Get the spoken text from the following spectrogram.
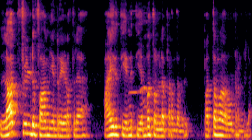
லாக்ஃபீல்டு ஃபார்ம் என்ற இடத்துல ஆயிரத்தி எண்ணூற்றி எண்பத்தொன்னில் பிறந்தவர். பத்தொன்பதாம் நூற்றாண்டில்.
